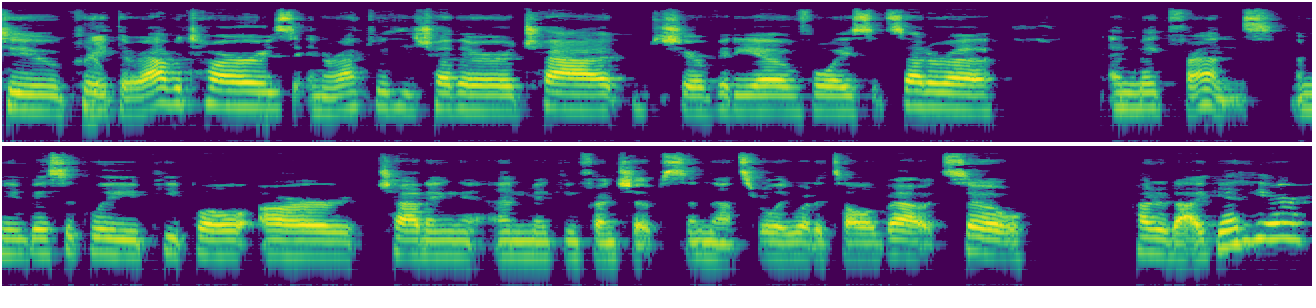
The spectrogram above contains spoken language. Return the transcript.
to create yep. their avatars, interact with each other, chat, share video, voice, etc., and make friends. I mean, basically, people are chatting and making friendships, and that's really what it's all about. So, how did I get here?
